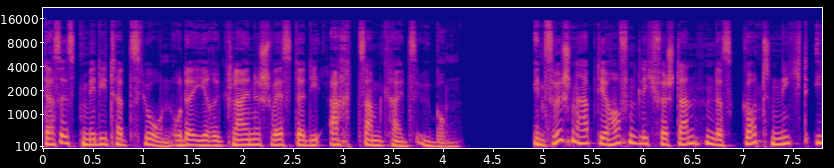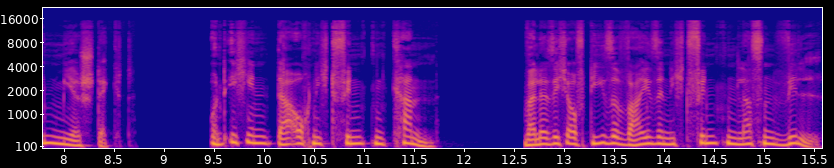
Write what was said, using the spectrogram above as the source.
Das ist Meditation oder ihre kleine Schwester die Achtsamkeitsübung. Inzwischen habt ihr hoffentlich verstanden, dass Gott nicht in mir steckt und ich ihn da auch nicht finden kann, weil er sich auf diese Weise nicht finden lassen will.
